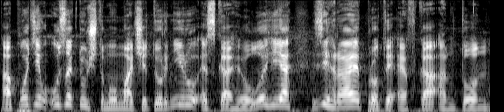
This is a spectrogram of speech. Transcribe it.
а потім у заключному матчі турніру СК Геологія зіграє проти ФК Антон.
